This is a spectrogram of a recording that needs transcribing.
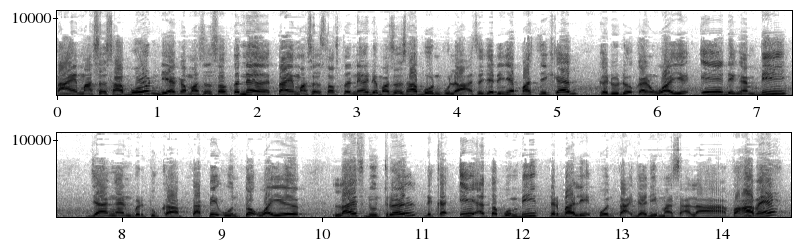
Time masuk sabun, dia akan masuk softener. Time masuk softener, dia masuk sabun pula. So, jadinya pastikan kedudukan wire A dengan B jangan bertukar. Tapi untuk wire live neutral dekat A ataupun B, terbalik pun tak jadi masalah. Faham eh?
